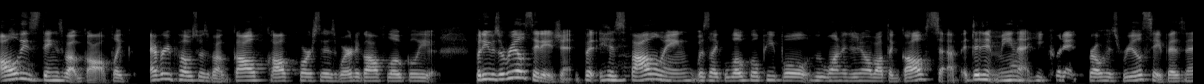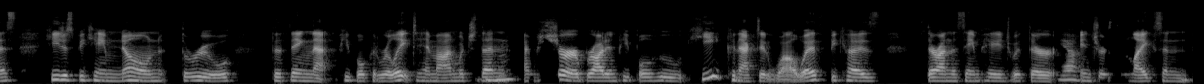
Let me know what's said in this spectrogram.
all these things about golf. Like, every post was about golf, golf courses, where to golf locally. But he was a real estate agent. But his Mhm. following was like local people who wanted to know about the golf stuff. It didn't mean that he couldn't grow his real estate business he just became known through the thing that people could relate to him on which then Mhm. i'm sure brought in people who he connected well with because they're on the same page with their Yeah. interests and likes and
